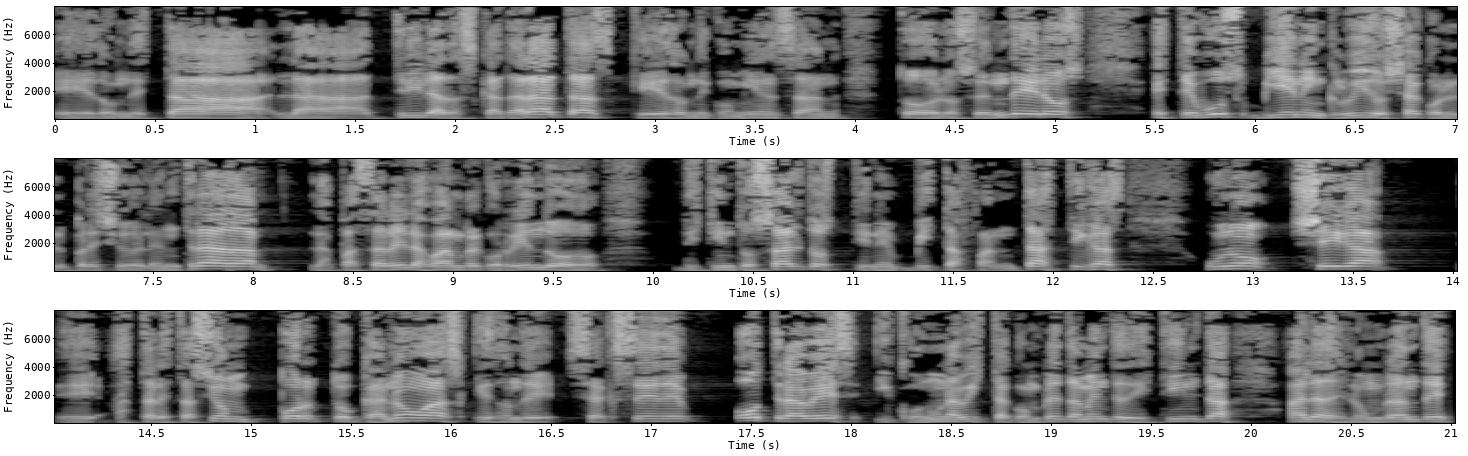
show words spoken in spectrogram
eh, donde está la Trila das Cataratas, que es donde comienzan todos los senderos. Este bus viene incluido ya con el precio de la entrada. Las pasarelas van recorriendo distintos saltos, tienen vistas fantásticas. Uno llega eh, hasta la estación Porto Canoas, que es donde se accede otra vez y con una vista completamente distinta a la deslumbrante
